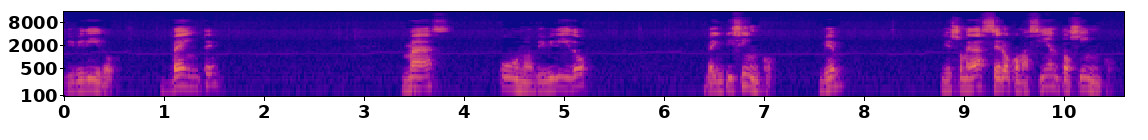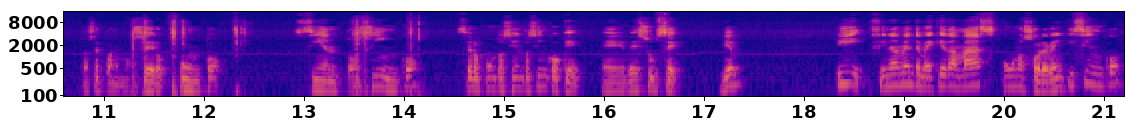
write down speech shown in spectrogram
dividido 20 más 1 dividido 25. ¿Bien? Y eso me da 0,105. Entonces ponemos 0.105. 0.105 ¿qué? Eh, B sub C. ¿Bien? Y finalmente me queda más 1 sobre 25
